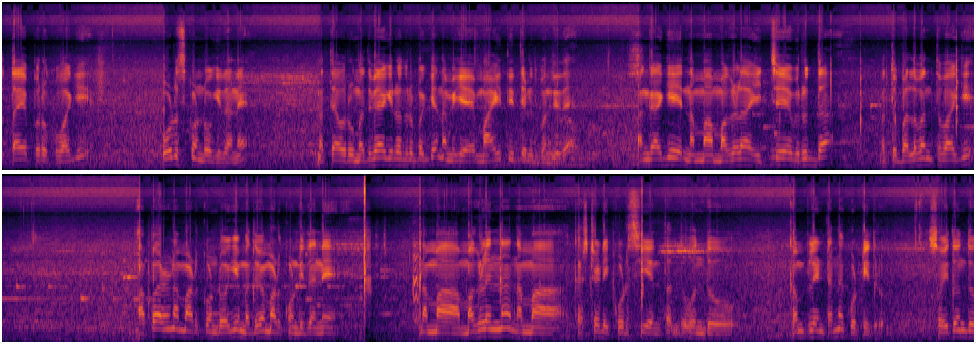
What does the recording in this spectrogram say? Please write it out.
ಒತ್ತಾಯಪೂರ್ವಕವಾಗಿ ಓಡಿಸ್ಕೊಂಡು ಹೋಗಿದ್ದಾನೆ. ಮತ್ತು ಅವರು ಮದುವೆ ಆಗಿರೋದ್ರ ಬಗ್ಗೆ ನಮಗೆ ಮಾಹಿತಿ ತಿಳಿದು ಬಂದಿದೆ. ಹಾಗಾಗಿ ನಮ್ಮ ಮಗಳ ಇಚ್ಛೆಯ ವಿರುದ್ಧ ಮತ್ತು ಬಲವಂತವಾಗಿ ಅಪಹರಣ ಮಾಡ್ಕೊಂಡು ಹೋಗಿ ಮದುವೆ ಮಾಡ್ಕೊಂಡಿದ್ದಾನೆ. ನಮ್ಮ ಮಗಳನ್ನು ನಮ್ಮ ಕಸ್ಟಡಿ ಕೊಡಿಸಿ ಅಂತಂದು ಒಂದು ಕಂಪ್ಲೇಂಟನ್ನು ಕೊಟ್ಟಿದ್ದರು ಸೊ ಇದೊಂದು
